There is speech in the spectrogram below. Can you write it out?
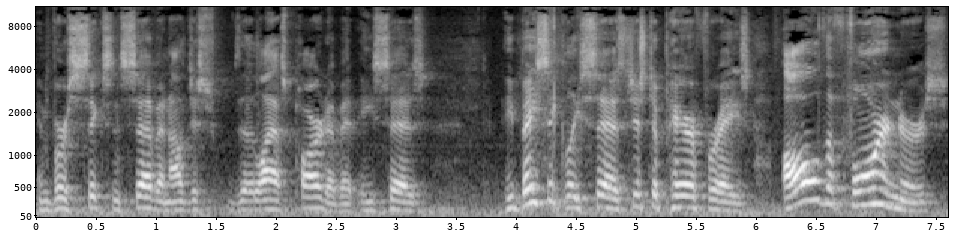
in verse 6 and 7, I'll just, the last part of it, he says, he basically says, just to paraphrase, all the foreigners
